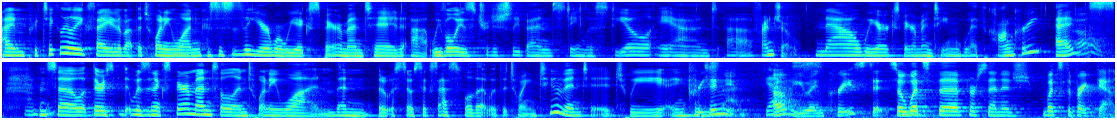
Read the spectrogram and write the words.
I'm particularly excited about the 21 because this is the year where we experimented. Uh, we've always traditionally been stainless steel and uh, French oak. Now we are experimenting with concrete eggs, and so there's it was an experimental in 21, then but it was so successful that with the 22 vintage we increased Continue. that. Oh, you increased it. So what's the percentage? What's the breakdown?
